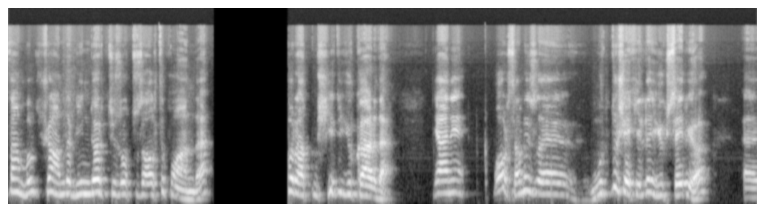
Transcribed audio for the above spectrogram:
İstanbul şu anda 1436 puanda 0.67 yukarıda. Yani borsamız e, mutlu şekilde yükseliyor. E,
